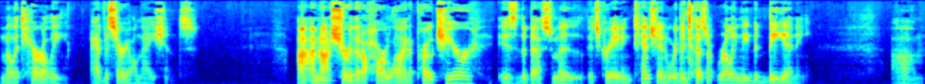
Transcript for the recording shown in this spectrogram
militarily adversarial nations. I, am not sure that a hardline approach here is the best move. It's creating tension where there doesn't really need to be any. Um,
